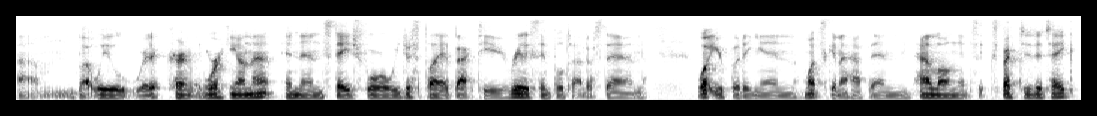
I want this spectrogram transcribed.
Um, but we, we're currently working on that. And then stage four, we just play it back to you. Really simple to understand what you're putting in, what's going to happen, how long it's expected to take.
